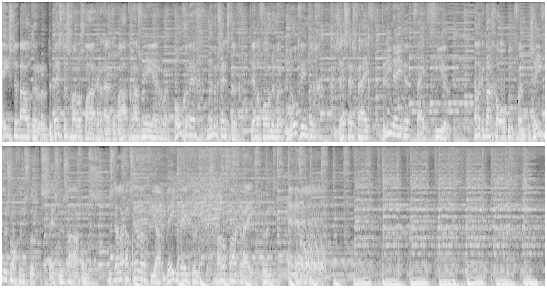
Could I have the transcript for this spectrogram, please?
Kees de Bouter, de beste scharrelslager uit de Watergraasmeer. Hogeweg nummer 60, telefoonnummer 020 665 3954. Elke dag geopend van 7 uur s ochtends tot 6 uur s avonds. Bestellen gaat sneller via www.scharrelslagerij.nl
